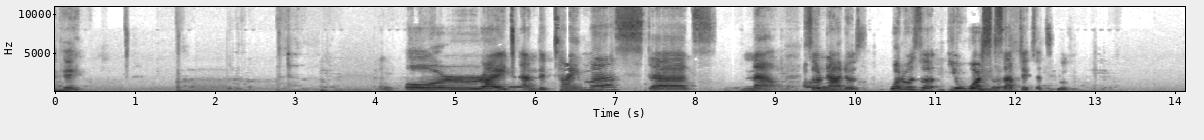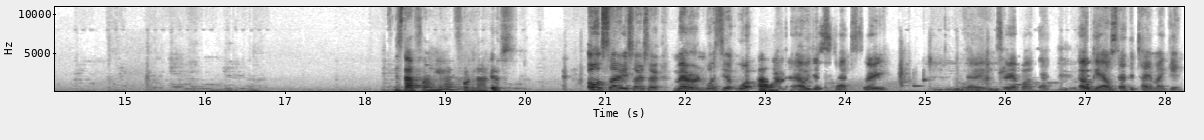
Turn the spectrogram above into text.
Okay. All right, and the timer starts now. So Nardos, what was uh, your worst subject at school? Is that for me or for Nardos? Oh, sorry, sorry, sorry. Maron, what's your what? Oh. I will just start. Sorry. Sorry, sorry about that. Okay, I'll start the time again.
